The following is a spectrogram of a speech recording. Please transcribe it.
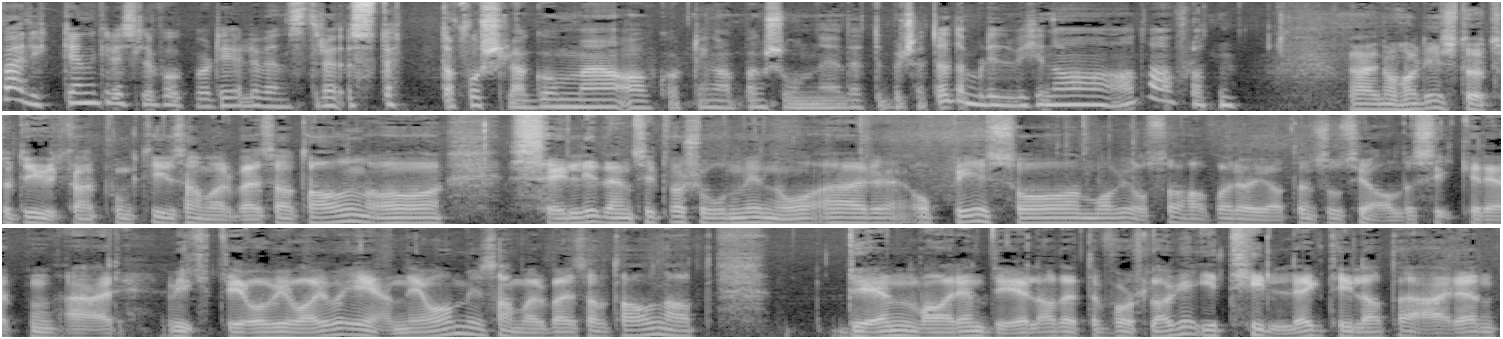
Verken Kristelig Folkeparti eller Venstre støtta forslaget om eh, avkorting av pensjonene i dette budsjettet. Da blir det ikke noe av da, Flåtten? Nei, nå har de støttet i utgangspunktet i samarbeidsavtalen. Og selv i den situasjonen vi nå er oppe i, så må vi også ha for øye at den sosiale sikkerheten er viktig. Og vi var jo enige om i samarbeidsavtalen at den var en del av dette forslaget, i tillegg til at det er en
